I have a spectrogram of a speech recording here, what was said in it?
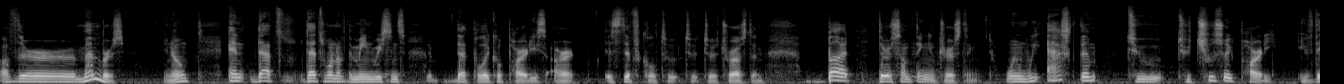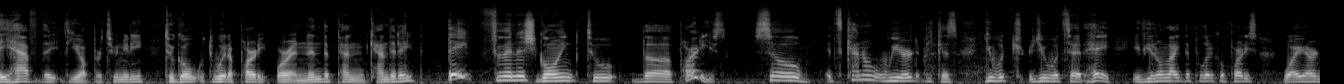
of their members you know? And that's that's one of the main reasons that political parties are it's difficult to, to, to trust them. But there's something interesting. When we ask them to to choose a party if they have the, the opportunity to go with a party or an independent candidate they finish going to the parties so it's kind of weird because you would you would say, hey, if you don't like the political parties, why are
